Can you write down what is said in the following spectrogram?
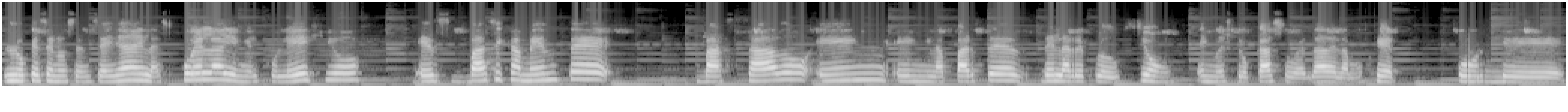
lo que se nos enseña en la escuela y en el colegio es básicamente basado en, la parte de la reproducción, en nuestro caso, ¿verdad? De la mujer, porque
